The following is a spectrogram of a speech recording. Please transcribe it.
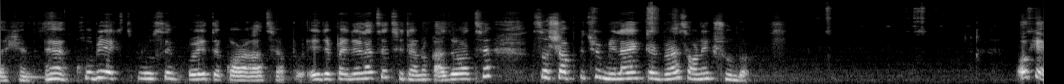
দেখেন হ্যাঁ খুবই এক্সক্লুসিভ ওয়েতে করা আছে, আপু। এই যে প্যানেল আছে, ছিটানো কাজও আছে। সো সবকিছু মিলাই একটা ড্রেস অনেক সুন্দর। ওকে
